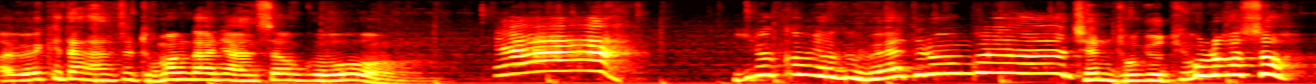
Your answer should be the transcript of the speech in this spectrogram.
아, 왜 이렇게 다 다들 도망다니 안 싸우고? 야, 이럴 거면 여기 왜 들어온 거야? 쟤는 저기 어떻게 올라갔어?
